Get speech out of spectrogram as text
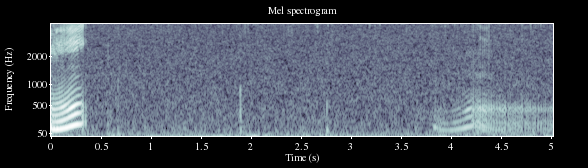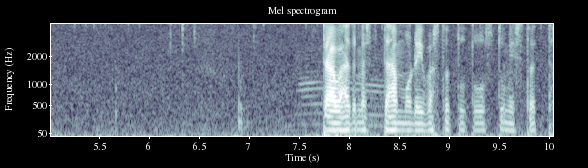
Okei. Okay. Tää on vähän tämmöstä tähän modiin vasta tutustumista, että...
